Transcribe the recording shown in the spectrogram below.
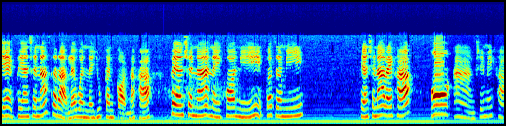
แยกพยัญชนะสระและวรรณยุกต์กันก่อนนะคะ พยัญชนะในข้อนี้ก็จะมีพยัญชนะอะไรคะออ่างใช่ไหมคะ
